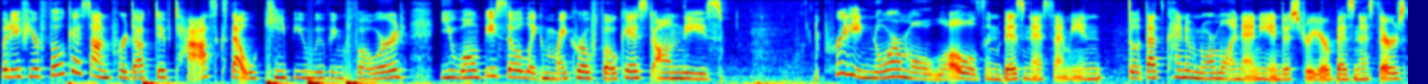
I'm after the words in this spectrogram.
But if you're focused on productive tasks that will keep you moving forward, you won't be so like micro focused on these pretty normal lulls in business. I mean, that's kind of normal in any industry or business. There's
